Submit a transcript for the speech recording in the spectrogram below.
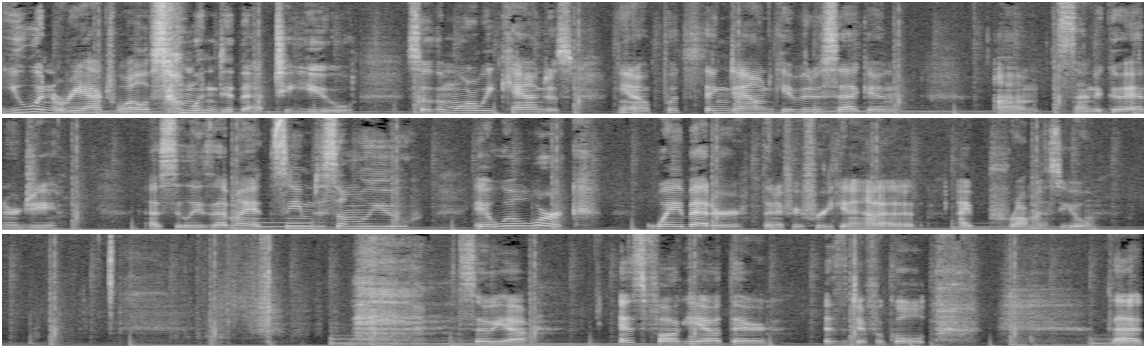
you wouldn't react well if someone did that to you. So, the more we can just, you know, put the thing down, give it a second, um, send a good energy. As silly as that might seem to some of you, it will work way better than if you're freaking out at it. I promise you. So, yeah, it's foggy out there, it's difficult. that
